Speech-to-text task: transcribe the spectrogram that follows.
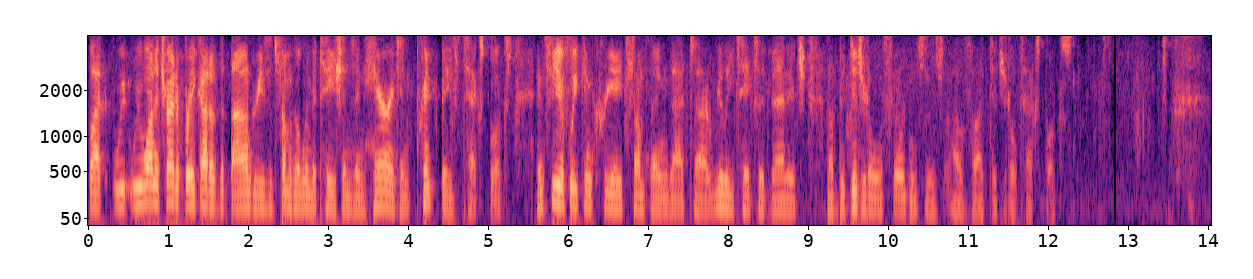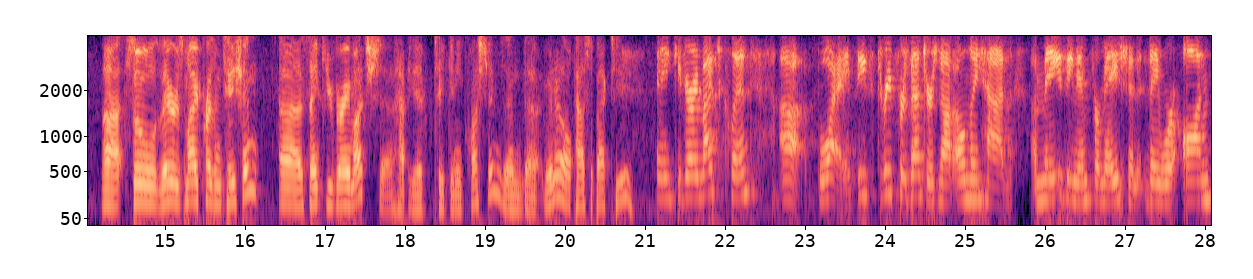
but we, we want to try to break out of the boundaries of some of the limitations inherent in print-based textbooks and see if we can create something that uh, really takes advantage of the digital affordances of uh, digital textbooks. Uh, so there's my presentation. Uh, thank you very much. Uh, happy to take any questions. And uh, Una, I'll pass it back to you. Thank you very much, Clint. Uh, boy, these three presenters not only had amazing information, they were on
